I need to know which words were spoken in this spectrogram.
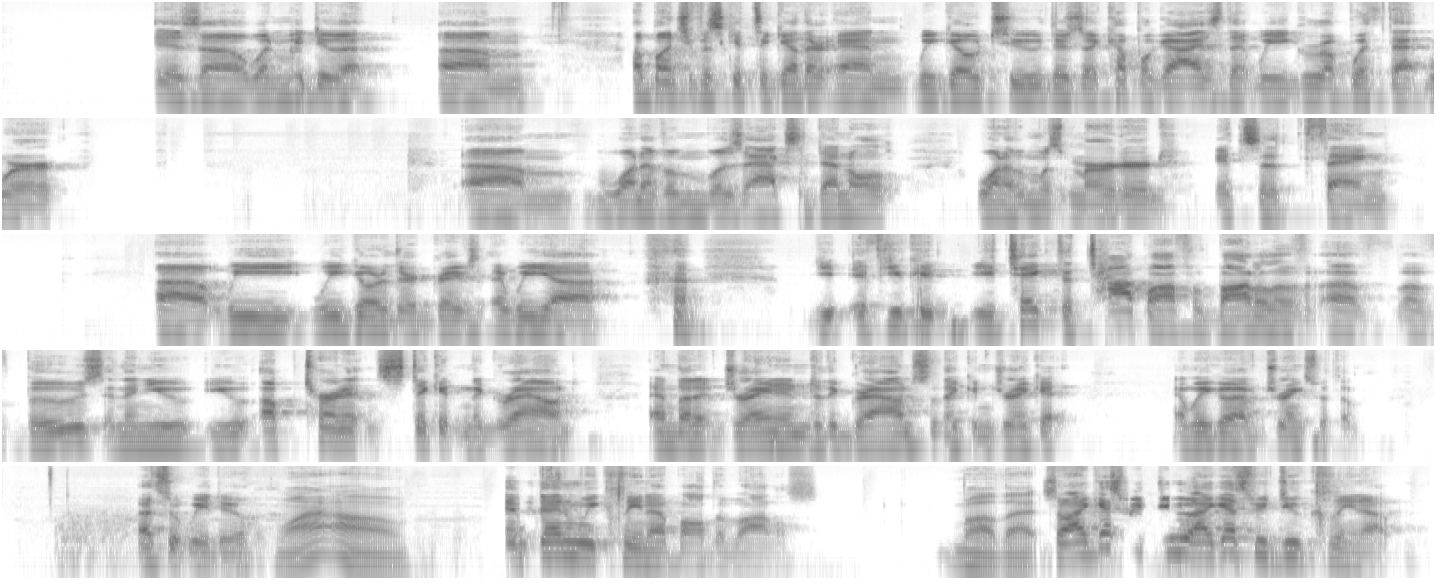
is uh when we do it. Um, a bunch of us get together and we go to. There's a couple guys that we grew up with that were. Um, one of them was accidental. One of them was murdered. It's a thing. Uh, we we go to their graves. We uh, if you could, you take the top off a bottle of, of of booze and then you you upturn it and stick it in the ground and let it drain into the ground so they can drink it. And we go have drinks with them. That's what we do. Wow. And then we clean up all the bottles. Well, that So I guess we do. I guess we do clean up.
